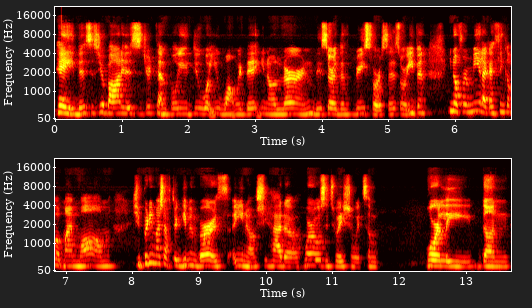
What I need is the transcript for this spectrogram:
hey, this is your body, this is your temple, you do what you want with it, you know, learn, these are the resources. Or even, you know, for me, like I think about my mom, she pretty much after giving birth, you know, she had a horrible situation with some poorly done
